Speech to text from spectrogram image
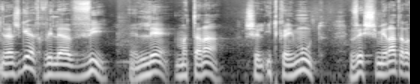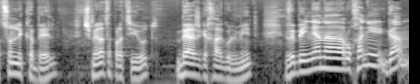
להשגיח ולהביא למטרה של התקיימות ושמירת הרצון לקבל, שמירת הפרטיות, בהשגחה הגולמית, ובעניין הרוחני גם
